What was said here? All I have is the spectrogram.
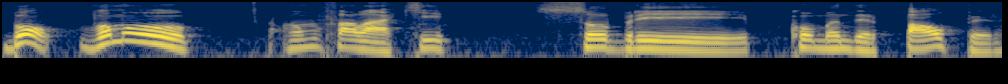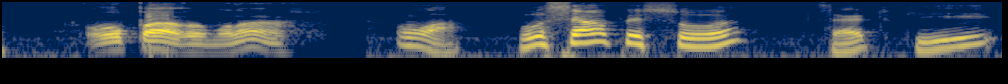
bom, vamos, vamos falar aqui sobre Commander Pauper. Opa, vamos lá? Vamos lá. Você é uma pessoa, certo? Que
